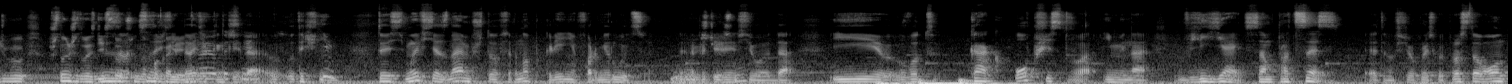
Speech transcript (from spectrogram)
Типа, Что значит воздействие общества на поколение? Давайте Давай конкретно да, уточним. То есть мы все знаем, что все равно поколение формируется Ну, на протяжении естественно. всего, да. И вот как общество именно влияет, сам процесс этого всего происходит. Просто он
